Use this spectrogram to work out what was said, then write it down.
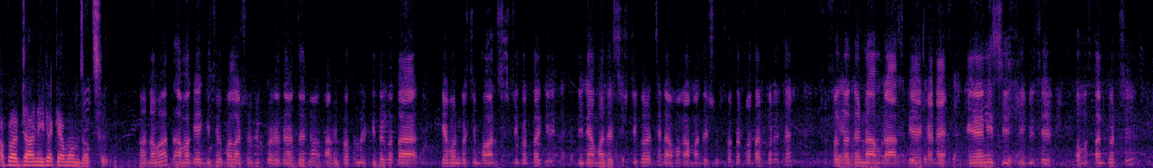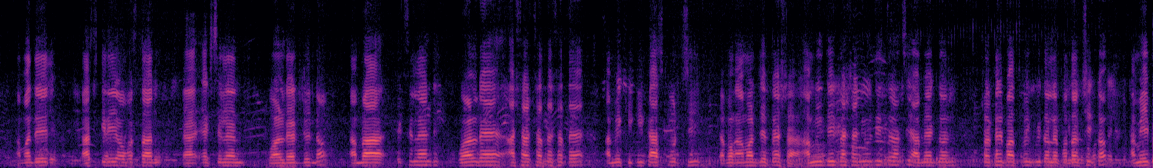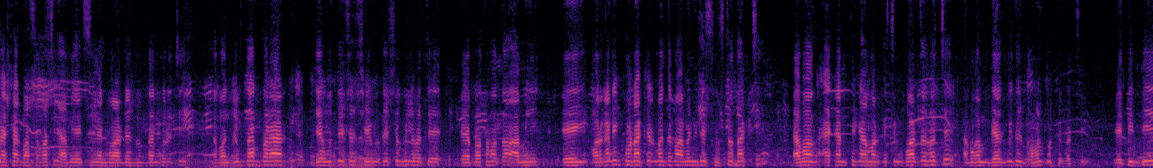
আপনার জার্নিটা কেমন যাচ্ছে? ধন্যবাদ। আমাকে কিছু বলার সুযোগ করে দেওয়ার জন্য। আমি প্রথমে কৃতজ্ঞতা কেমন করছি মহান সৃষ্টিকর্তাকে। যিনি আমাদের সৃষ্টি করেছেন এবং আমাদের সুস্থতা প্রদান করেছেন। সুস্থতার জন্য আমরা আজকে এখানে অবস্থান করছি। আমাদের আজকের এই অবস্থান এক্সিলেন্ট ওয়ার্ল্ডের জন্য। আমরা এক্সিলেন্ট ওয়ার্ল্ডে আসার সাথে সাথে আমি কি কি কাজ করছি এবং আমার যে পেশা, আমি যে পেশা নিয়োজিত আছি, আমি একজন সরকারি প্রাথমিক বিদ্যালয়ের প্রধান শিক্ষক। আমি এই পেশার পাশাপাশি আমি এক্সিলেন্ট ওয়ার্ডে যোগদান করেছি এবং যোগদান করার যে উদ্দেশ্য, সেই উদ্দেশ্যগুলি হচ্ছে প্রথমত আমি এই অর্গানিক প্রোডাক্টের মাধ্যমে আমি নিজে সুস্থ থাকছি। এবং এখান থেকে আমার কিছু উপার্জন হচ্ছে এবং আমি দেশ বিদেশ ভ্রমণ করতে পারছি। এই তিনটি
